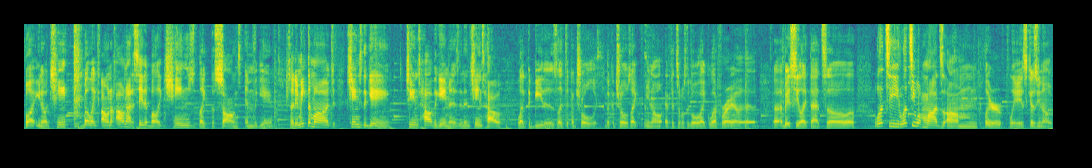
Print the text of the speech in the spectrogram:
but you know change. But like I don't know, I don't know how to say it, but like change like the songs in the game. So they make the mods, change the game, change how the game is, and then change how like the beat is, like the controller, the controls, like you know if it's supposed to go like left, right, uh, uh, basically like that. So let's see let's see what mods um player plays because you know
